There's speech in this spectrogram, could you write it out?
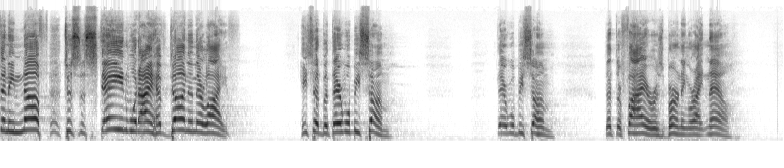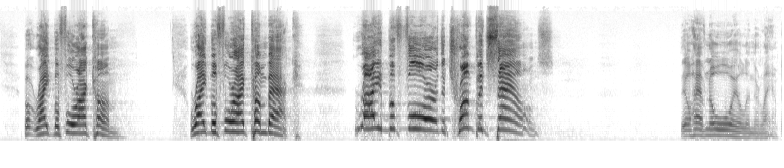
than enough to sustain what I have done in their life. He said, But there will be some, there will be some that their fire is burning right now. But right before I come, right before I come back, right before the trumpet sounds, they'll have no oil in their lamp.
